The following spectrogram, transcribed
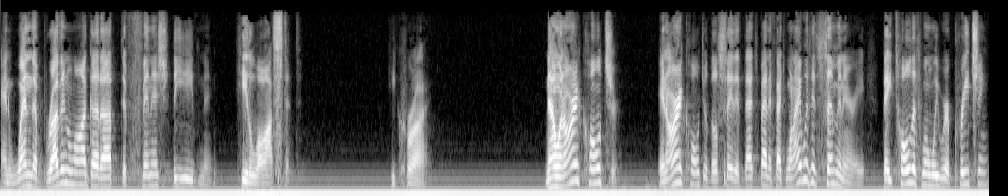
And when the brother-in-law got up to finish the evening, he lost it. He cried. Now, in our culture, in our culture, they'll say that that's bad. In fact, when I was at seminary, they told us when we were preaching,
